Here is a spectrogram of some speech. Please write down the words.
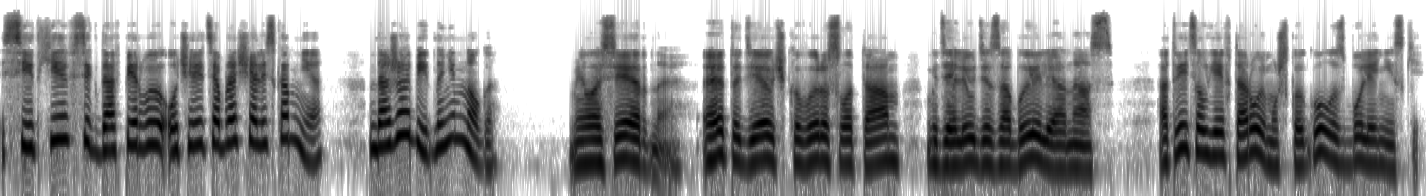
ситхи всегда в первую очередь обращались ко мне. Даже обидно немного». «Милосердная, эта девочка выросла там, где люди забыли о нас», — ответил ей второй мужской голос, более низкий.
